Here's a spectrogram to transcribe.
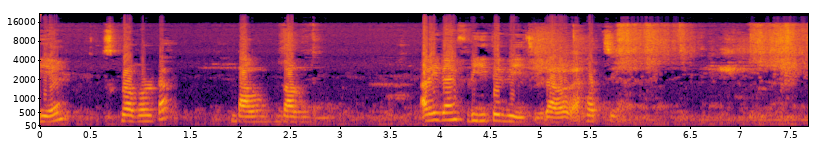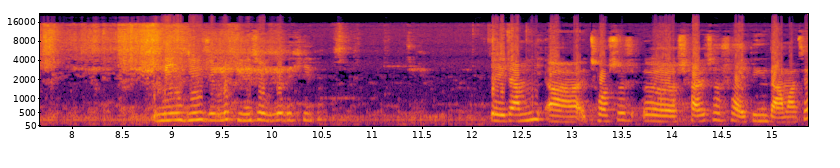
ইয়ে স্ক্রাবারটা দারুণ দারুণ। আর এটা আমি ফ্রিতে পেয়েছি, দাঁড়াও দেখাচ্ছি। মেন জিনিস যেগুলো কিনেছি ওগুলো দেখি। তো এটা আমি ছশো সাড়ে ছশো আই থিঙ্ক দাম আছে।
